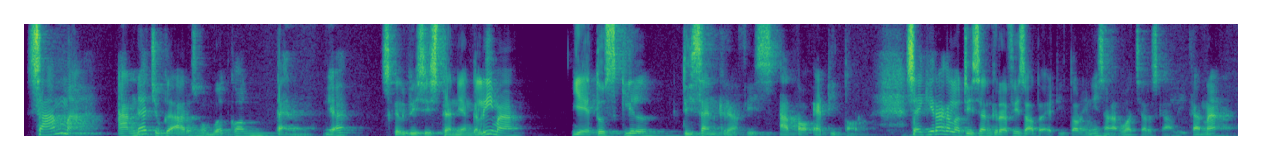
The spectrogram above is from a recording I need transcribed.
sama. Anda juga harus membuat konten. ya Skill bisnis. Dan yang kelima, yaitu skill desain grafis atau editor. Saya kira kalau desain grafis atau editor ini sangat wajar sekali karena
